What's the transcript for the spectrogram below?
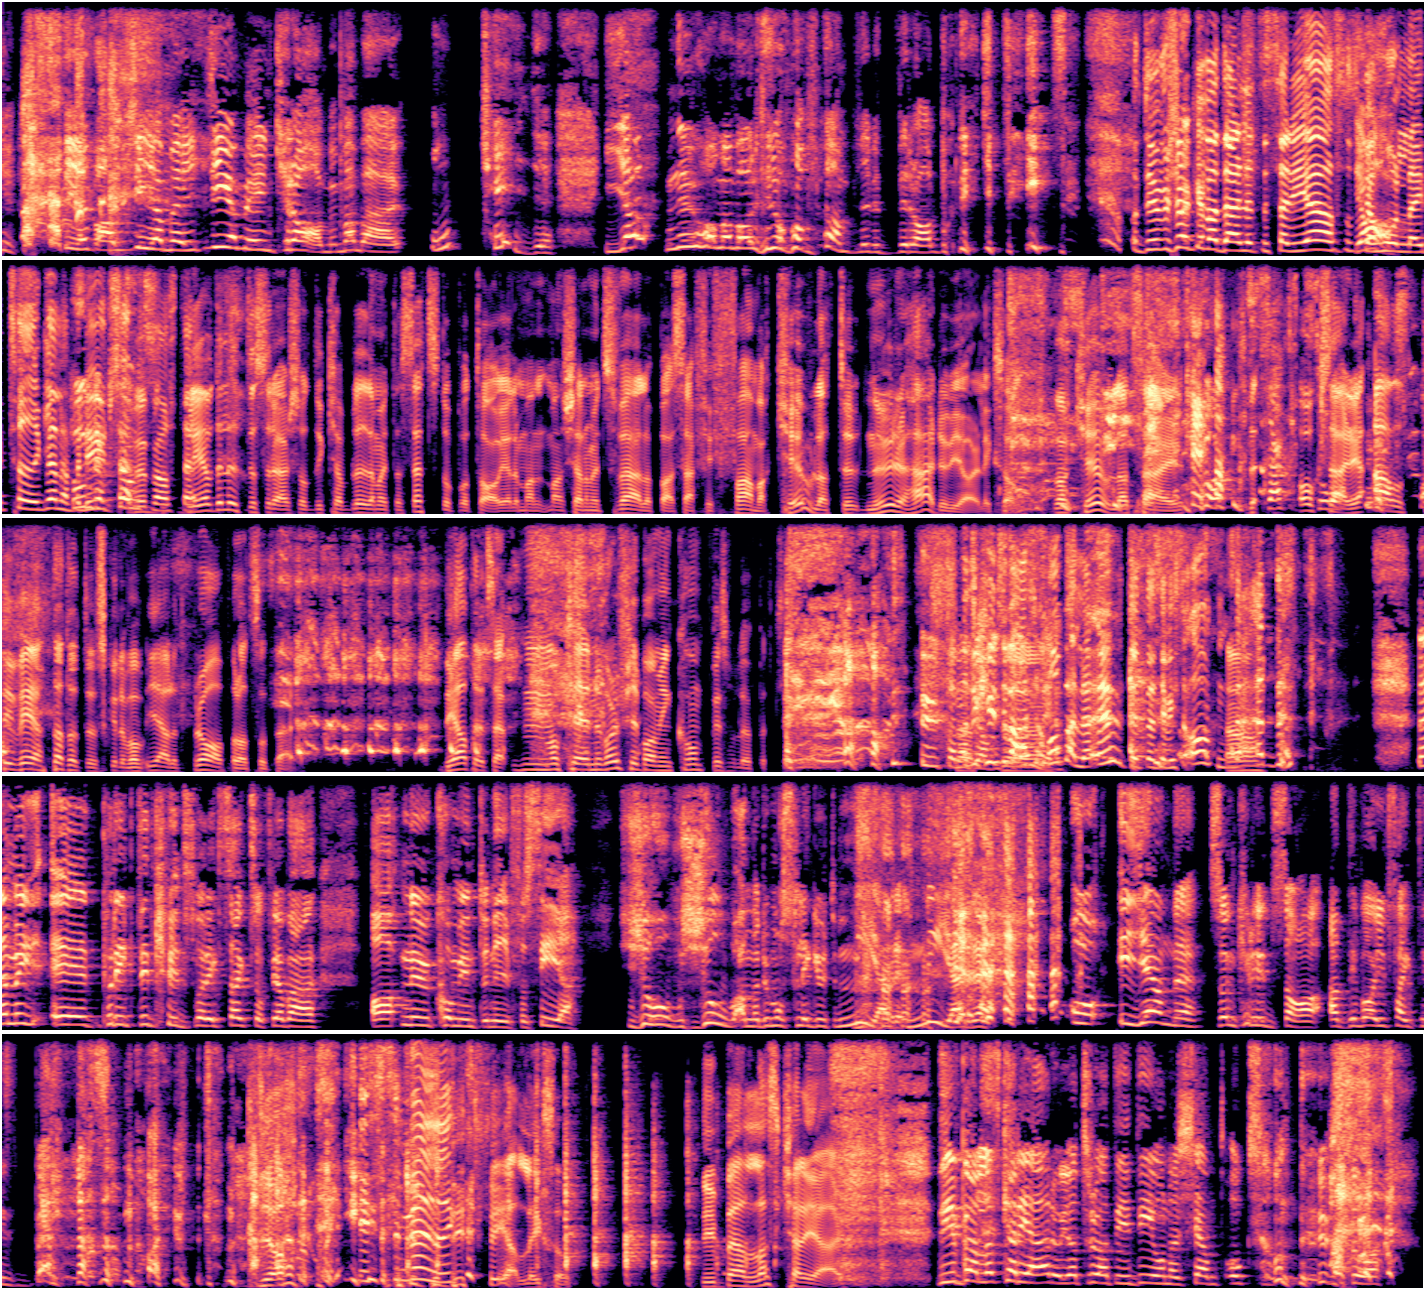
det är bara ge mig, ge mig en kram. Man bara okej, ja nu har man varit, nu har man fan blivit viral på riktigt. Och du försöker vara där lite seriös och ska Ja. hålla i tyglarna för du är ju 100%. toastmaster. Blev det lite sådär som det kan bli när man inte har sett stå på ett tag eller man, man känner mig inte så väl och bara såhär, fy fan vad kul att du, nu är det här du gör liksom. Vad kul att såhär, Det var exakt och så. här, jag har alltid vetat att du skulle vara jävligt bra på något sånt där. Det är alltid lite såhär, mm, okej nu var det för bara min kompis som la upp ett klipp. Utan att Det kan jag ju inte vara så hon bara la ut utan att jag visste om Ja. det. Nej men eh, på riktigt Kryds var det exakt så. För jag bara, ja nu kommer ju inte ni få se. Jo, jo Anna du måste lägga ut mer, mer. Och igen som Krydd sa att det var ju faktiskt Bella som la ut den här. Ja, I det smyg. är ditt fel liksom. Det är Bellas karriär. Det är Bellas karriär och jag tror att det är det hon har känt också nu. Så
